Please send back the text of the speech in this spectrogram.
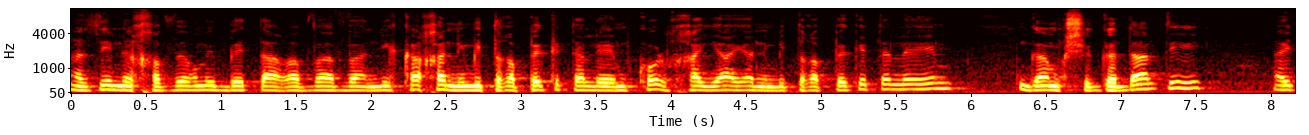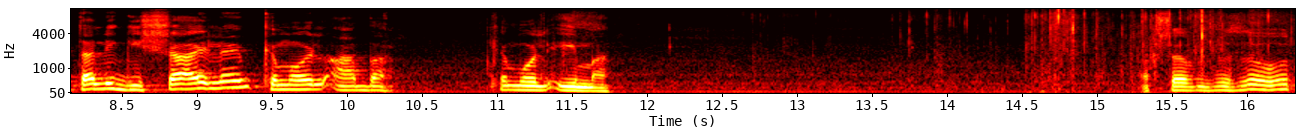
אז הנה חבר מבית הערבה ואני ככה, אני מתרפקת עליהם, כל חיי אני מתרפקת עליהם. גם כשגדלתי, הייתה לי גישה אליהם כמו אל אבא, כמו אל אימא. עכשיו, וזאת,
